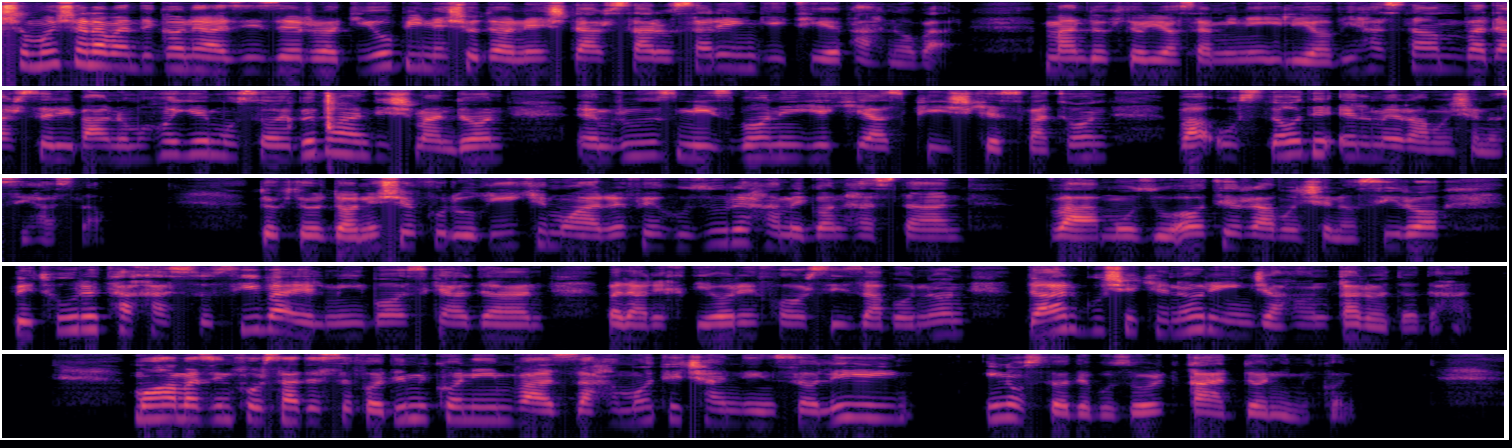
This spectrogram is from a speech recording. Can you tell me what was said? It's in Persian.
شما شنوندگان عزیز رادیو بینش و دانش در سراسر این گیتی پهناور. من دکتر یاسمین ایلیاوی هستم و در سری برنامه های مصاحبه با اندیشمندان امروز میزبان یکی از پیش کسوتان و استاد علم روانشناسی هستم. دکتر دانش فروغی که معرف حضور همگان هستند و موضوعات روانشناسی را به طور تخصصی و علمی باز کردند و در اختیار فارسی زبانان در گوش کنار این جهان قرار دادهاند. ما هم از این فرصت استفاده می کنیم و از زحمات چندین ساله این, این استاد بزرگ قدردانی می کنیم.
